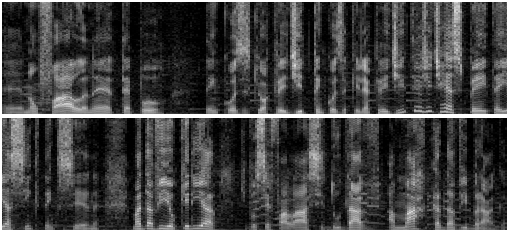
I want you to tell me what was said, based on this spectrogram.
eh, não fala, né? Até por. Tem coisas que eu acredito, tem coisa que ele acredita e a gente respeita, e é assim que tem que ser, né? Mas, Davi, eu queria que você falasse do Davi, a marca Davi Braga.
